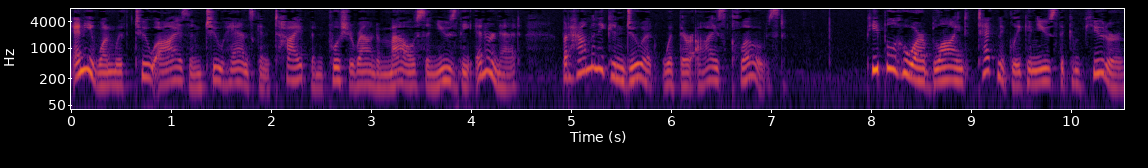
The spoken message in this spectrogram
Anyone with two eyes and two hands can type and push around a mouse and use the internet, but how many can do it with their eyes closed? People who are blind technically can use the computer,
